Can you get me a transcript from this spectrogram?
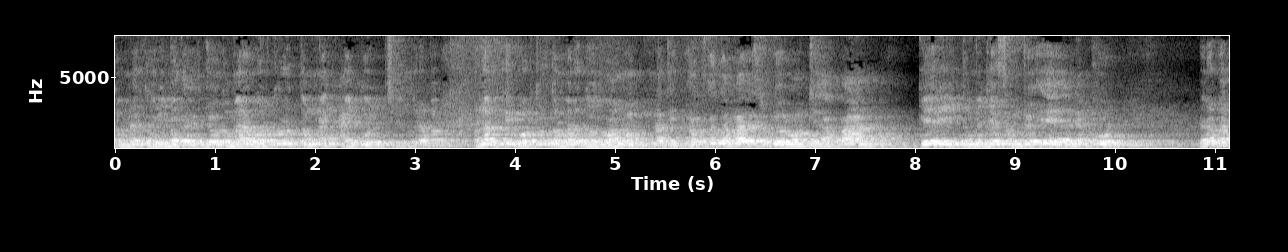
તમને દોરી બતાવ્યું જો તમારે વર્તુળ તમને આપ્યું જ છે, બરાબર? અલગથી વર્તુળ તમારે દોરવાનું નથી. ફક્ત તમારે શું દોરવાનું છે? આ પાન, કેરી, તમે જે સમજો એ અને બરાબર?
